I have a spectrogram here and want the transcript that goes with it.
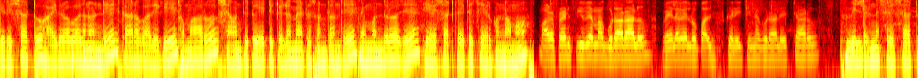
ఈ రిసార్ట్ హైదరాబాద్ నుండి వికారాబాద్కి సుమారు సెవెంటీ టు ఎయిటీ కిలోమీటర్స్ ఉంటుంది. మేము ముందు రోజే ఈ రిసార్ట్కి అయితే చేరుకున్నాము. మా ఫ్రెండ్స్ ఇవే మా గుడారాలు. వేల వేల రూపాయలు తీసుకొని చిన్న గుడాలు ఇచ్చారు. విల్డర్నెస్ రిసార్ట్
